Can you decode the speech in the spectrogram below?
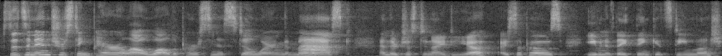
So it's an interesting parallel while the person is still wearing the mask and they're just an idea, I suppose, even if they think it's Dean Munsch.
